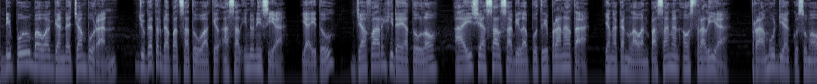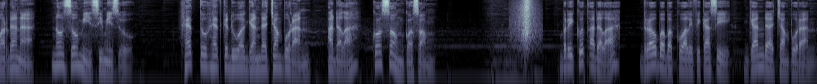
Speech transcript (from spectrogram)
Di pool bawah ganda campuran, juga terdapat satu wakil asal Indonesia, yaitu Jafar Hidayatullah, Aisyah Salsabila Putri Pranata, yang akan melawan pasangan Australia, Pramudia Kusumawardana, Nozomi Shimizu. Head-to-head kedua ganda campuran adalah 0-0. Berikut adalah draw babak kualifikasi Ganda Campuran.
